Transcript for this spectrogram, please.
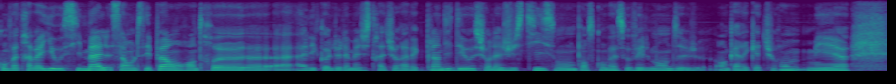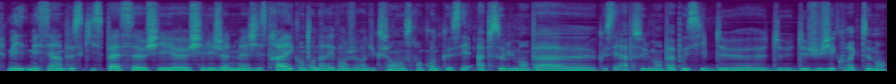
qu'on va travailler aussi mal, ça on le sait pas. On rentre euh, à l'école de la magistrature avec plein d'idéaux sur la justice. On pense qu'on va sauver le monde en caricaturant, mais euh, mais, mais c'est un peu ce qui se passe chez euh, chez les jeunes magistrats. Et quand on arrive en juridiction, on se rend compte que c'est absolument pas que c'est absolument pas possible de, de, de, juger correctement.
